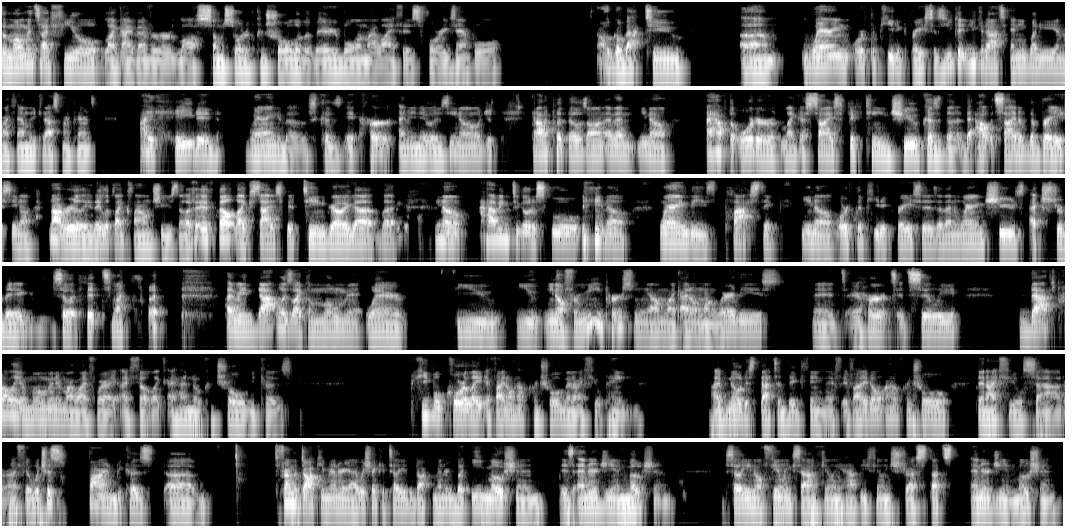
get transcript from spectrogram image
the moments I feel like I've ever lost some sort of control of a variable in my life is for example I'll go back to um wearing orthopedic braces you could you could ask anybody in my family you could ask my parents I hated wearing those because it hurt. I mean, it was, you know, just got to put those on. And then, you know, I have to order like a size 15 shoe because the the outside of the brace, you know, not really. They look like clown shoes though. It, it felt like size 15 growing up, but you know, having to go to school, you know, wearing these plastic, you know, orthopedic braces and then wearing shoes extra big so it fits my foot. I mean, that was like a moment where you you you know, for me personally, I'm like, I don't want to wear these. It it hurts. It's silly. That's probably a moment in my life where I, I felt like I had no control because people correlate if I don't have control, then I feel pain. I've noticed that's a big thing. If if I don't have control, then I feel sad or I feel which is fine because um, it's from a documentary. I wish I could tell you the documentary, but emotion is energy in motion. So, you know, feeling sad, feeling happy, feeling stressed, that's energy and motion.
